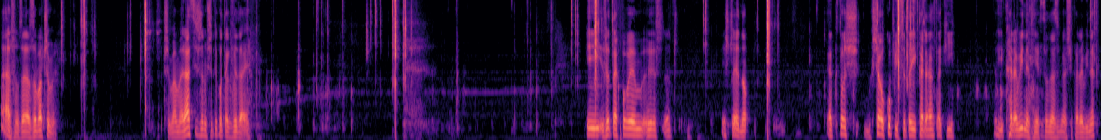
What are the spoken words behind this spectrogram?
A zaraz zobaczymy. Czy mamy rację, czy nam się tylko tak wydaje? I że tak powiem, jeszcze- jeszcze jedno. Jak ktoś chciał kupić sobie taki, taki, taki karabinek, nie chcę nazywać się karabinek,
